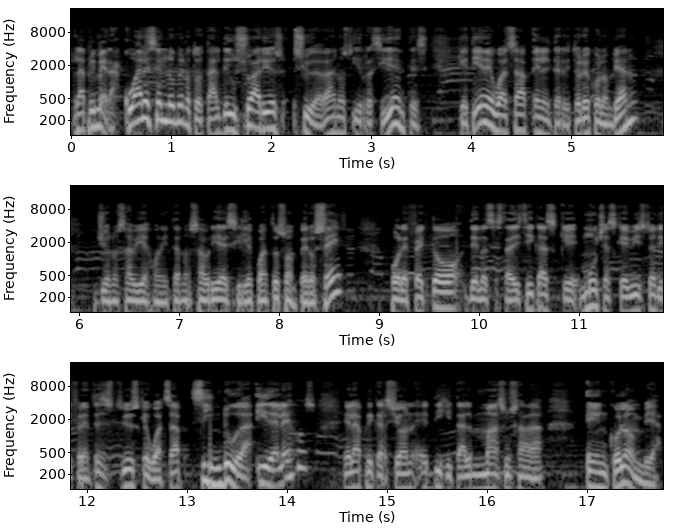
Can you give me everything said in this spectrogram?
La primera, ¿cuál es el número total de usuarios, ciudadanos y residentes que tiene WhatsApp en el territorio colombiano? Yo no sabía, Juanita, no sabría decirle cuántos son, pero sé, por efecto de las estadísticas que muchas que he visto en diferentes estudios, que WhatsApp, sin duda y de lejos, es la aplicación eh, digital más usada en Colombia.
